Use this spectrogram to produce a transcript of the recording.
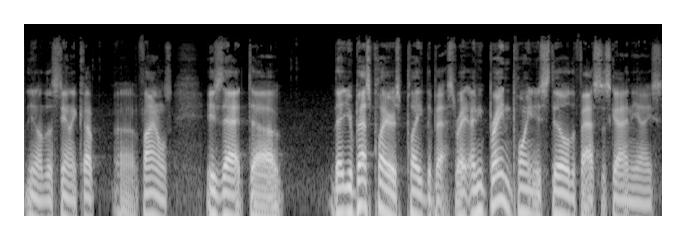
you know the Stanley Cup uh, Finals, is that uh, that your best players played the best, right? I mean, Brayden Point is still the fastest guy on the ice.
